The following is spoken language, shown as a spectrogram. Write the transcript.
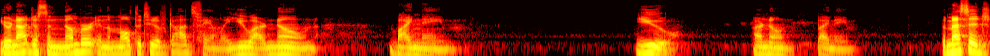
You are not just a number in the multitude of God's family, you are known by name. You are known by name. The message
